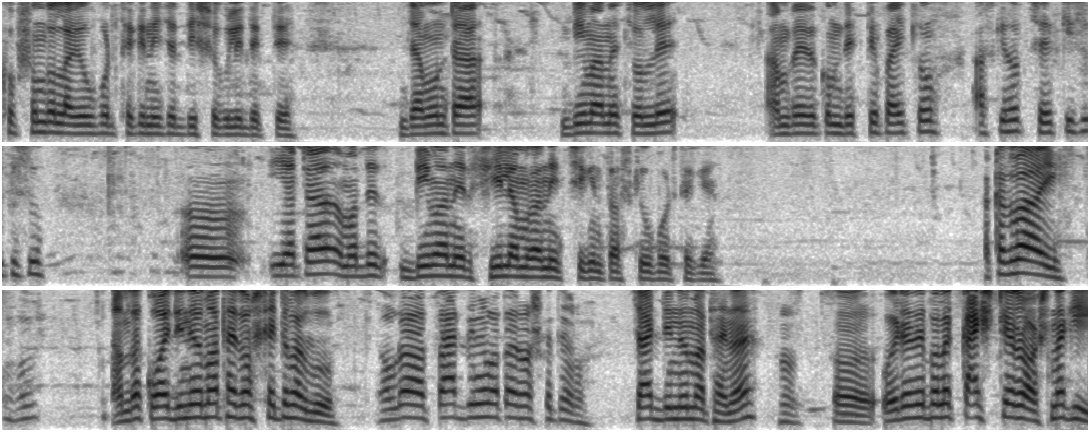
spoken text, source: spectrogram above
খুব সুন্দর লাগে উপর থেকে নিচের দৃশ্যগুলি দেখতে। যেমনটা বিমানে চললে আমরা এরকম দেখতে পাই। তো আজকে হচ্ছে কিছু কিছু ইয়াটা আমাদের বিমানের ফিল আমরা নিচ্ছি কিন্তু আজকে উপর থেকে। আকাশ ভাই! আমরা কয় দিনের মাথায় রস খাইতে পারব? আমরা চার দিনের মাথায় রস খেতে পারব। চার দিনের মাথায় না। ওইটাতে বলে কাষ্টের রস নাকি?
